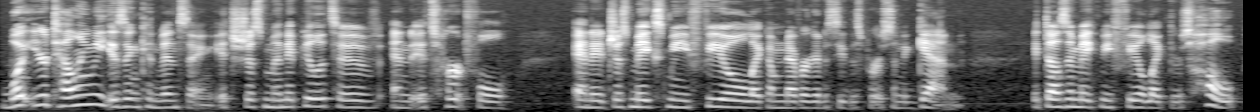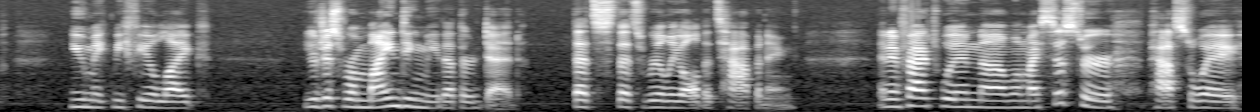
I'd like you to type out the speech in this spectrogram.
What you're telling me isn't convincing. It's just manipulative and it's hurtful. And it just makes me feel like I'm never going to see this person again. It doesn't make me feel like there's hope. You make me feel like you're just reminding me that they're dead. That's that's really all that's happening. And in fact, when uh, when my sister passed away,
